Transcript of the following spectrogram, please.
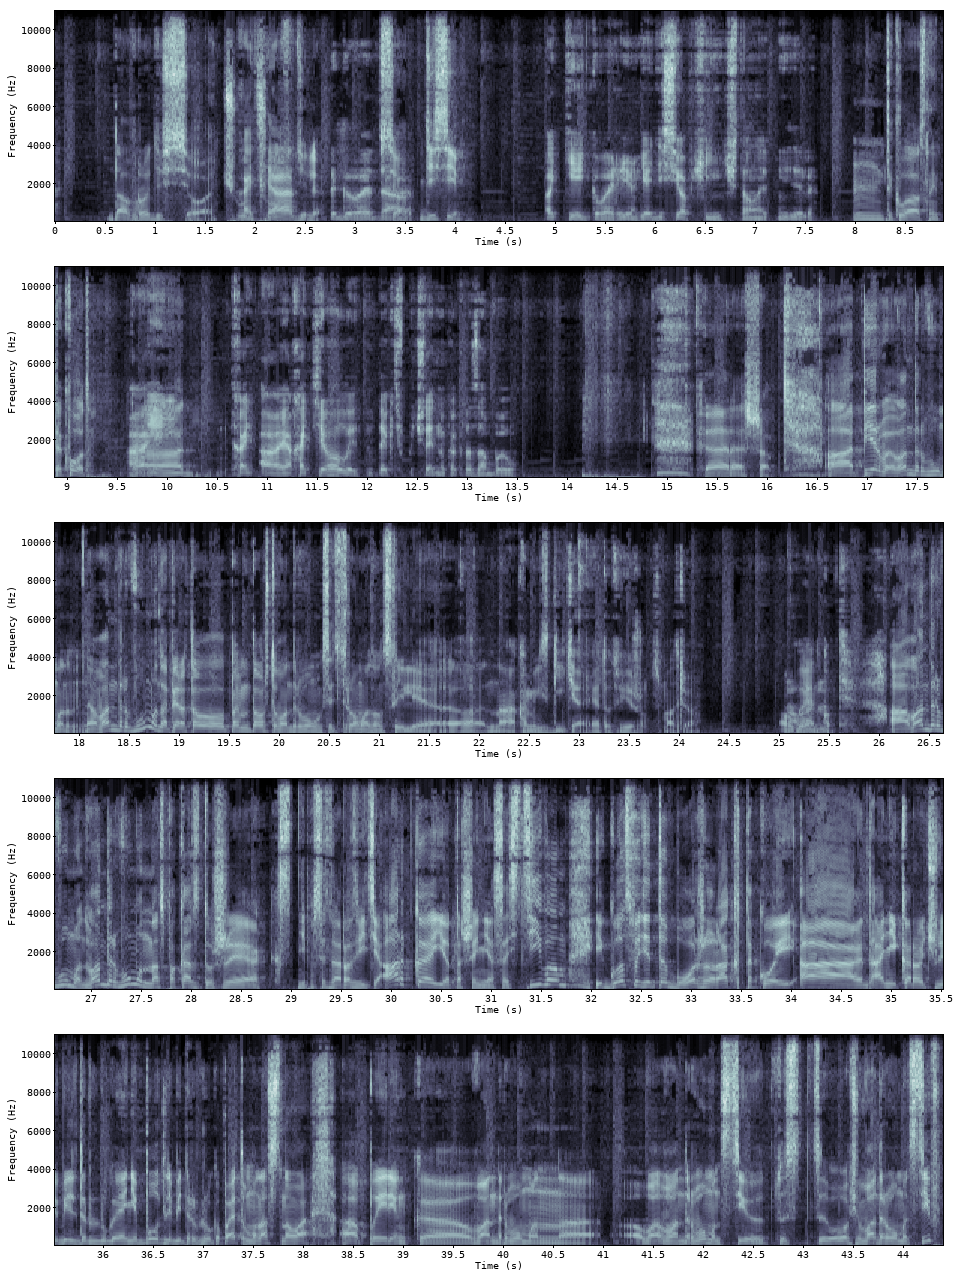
Да, вроде все. Чу, Хотя, ты говоришь, да. Все, DC. Окей, говори. Я DC вообще не читал на этой неделе. Mm, ты классный. Так вот. А, а... Я, х... а я хотел детектив почитать, но как-то забыл. Хорошо. А, первое, Wonder Woman. Wonder Woman, во-первых, то, помимо того, что Wonder Woman, кстати, True Amazon слили э, на Comics Geek, я тут вижу, смотрю. ОГН-ку. А Wonder Woman. Wonder Woman нас показывает уже непосредственно развитие арка, ее отношения со Стивом. И, господи ты боже, рак такой, а, они, короче, любили друг друга, и они будут любить друг друга. Поэтому у нас снова а, пейринг а, Wonder Woman, а, Wonder Woman, Стив, в общем, Wonder Woman Стив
